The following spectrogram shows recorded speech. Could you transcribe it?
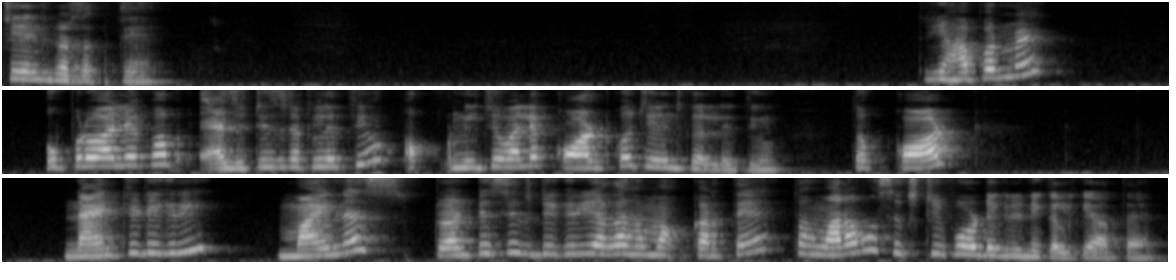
चेंज कर सकते हैं। तो यहाँ पर मैं ऊपर वाले को एज इट इज़ रख लेती हूँ और नीचे वाले कॉट को चेंज कर लेती हूँ। तो cot ninety degree minus twenty six degree अगर हम करते हैं तो हमारा वो सिक्सटी फोर डिग्री निकल के आता है।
